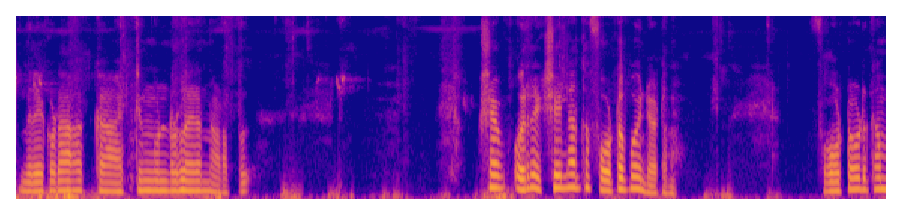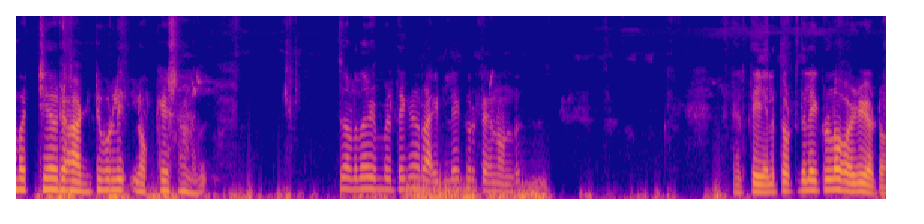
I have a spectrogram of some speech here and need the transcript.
ഇന്നലെ കൂടെ ആ കാറ്റും കൊണ്ടുള്ള ഒരു നടപ്പ്. പക്ഷെ ഒരു രക്ഷയില്ലാത്ത ഫോട്ടോ പോയിന്റ് കേട്ടോ. ഫോട്ടോ എടുക്കാൻ പറ്റിയ ഒരു അടിപൊളി ലൊക്കേഷനാണിത്. നടന്നു കഴിയുമ്പോഴത്തേക്കും റൈറ്റിലേക്ക് ഒരു ടേൺ ഉണ്ട്. തേയിലത്തോട്ടത്തിലേക്കുള്ള വഴി കേട്ടോ.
